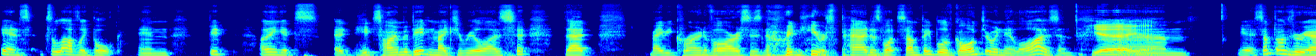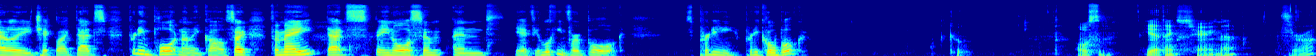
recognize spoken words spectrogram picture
yeah, it's, it's a lovely book, and bit. I think it's it hits home a bit and makes you realize that maybe coronavirus is nowhere near as bad as what some people have gone through in their lives, and Yeah, yeah. um, yeah, sometimes a reality check like that's pretty important, I think, Kyle. So for me, that's been awesome. And yeah, if you're looking for a book, it's a pretty pretty cool book. Cool. Awesome. Yeah, thanks for sharing that. That's all right.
